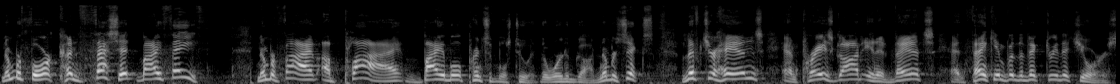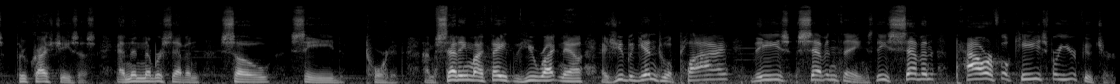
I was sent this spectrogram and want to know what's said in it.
Number four, confess it by faith. Number five, apply Bible principles to it, the Word of God. Number six, lift your hands and praise God in advance and thank Him for the victory that's yours through Christ Jesus. And then number seven, sow seed toward it. I'm setting my faith with you right now as you begin to apply these seven things, these seven powerful keys for your future.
